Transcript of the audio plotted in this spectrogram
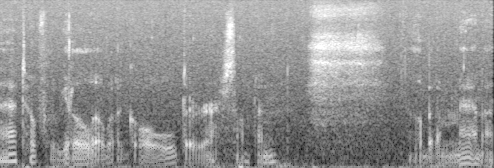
that, hopefully we get a little bit of gold or something. A little bit of mana.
